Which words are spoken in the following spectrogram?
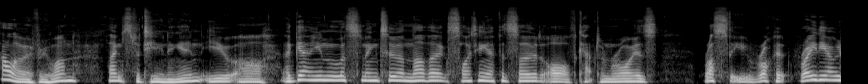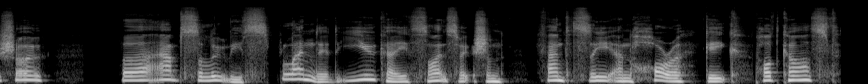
Hello, everyone. Thanks for tuning in. You are again listening to another exciting episode of Captain Roy's Rusty Rocket Radio Show, the absolutely splendid UK science fiction, fantasy, and horror geek podcast.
